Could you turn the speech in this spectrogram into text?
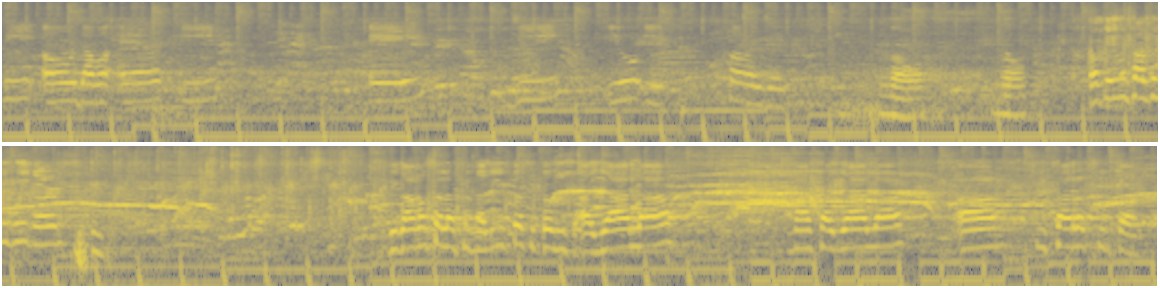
C O L L E A G U E collegiate No. No. Okay, we have three winners. Llegamos a las finalistas, entonces Ayala, más Ayala, a pisar a.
